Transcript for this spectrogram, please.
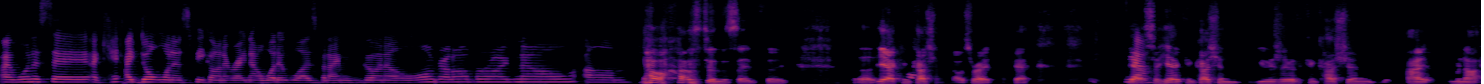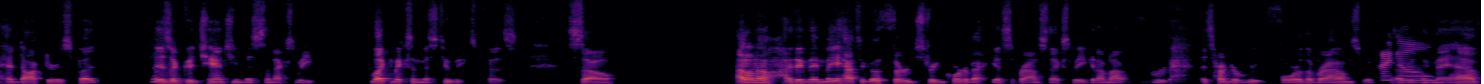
I want to say I can't. I don't want to speak on it right now what it was, but I'm going to look it up right now. Um, No, I was doing the same thing. Uh, yeah, concussion. I was right. Okay. Yeah, yeah, so he had a concussion. Usually with a concussion, I we're not head doctors, but Nope. there's a good chance you miss the next week. Like Mixon missed two weeks with his. So I don't know. I think they may have to go third string quarterback against the Browns next week, and I'm not. It's hard to root for the Browns with everything they have,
